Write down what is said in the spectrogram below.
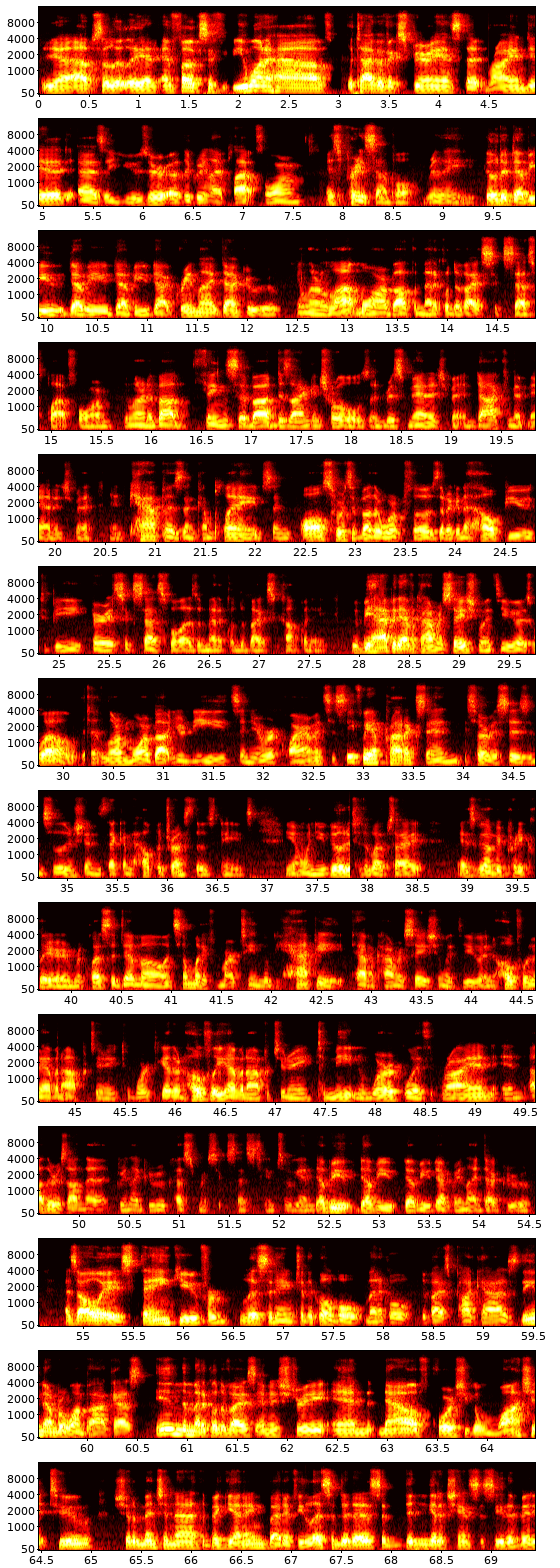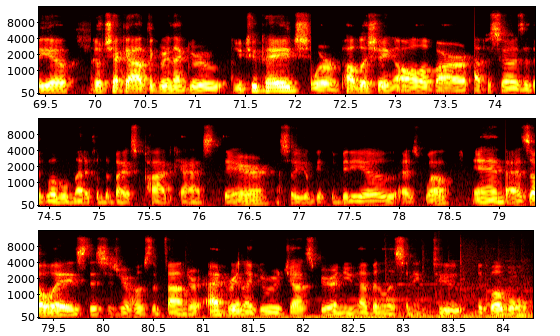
Yeah, absolutely. And, and folks, if you want to have the type of experience that Ryan did as a user of the Greenlight platform, it's pretty simple, really. Go to www.greenlight.guru. You can learn a lot more about the medical device success platform. You learn about things about design controls and risk management and document management and CAPAs and complaints and all sorts of other workflows that are going to help you to be very successful as a medical device company. We'd be happy to have a conversation with you as well to learn more about your needs and your requirements to see if we have products and services and solutions that can help address those needs. You know, when you go to the website, it's going to be pretty clear. Request a demo, and somebody from our team will be happy to have a conversation with you. And hopefully, we have an opportunity to work together. And hopefully, you have an opportunity to meet and work with Ryan and others on the Greenlight Guru customer success team. So, again, www.greenlight.guru. As always, thank you for listening to the Global Medical Device Podcast, the number one podcast in the medical device industry. And now, of course, you can watch it too. Should have mentioned that at the beginning, but if you listened to this and didn't get a chance to see the video, go check out the Greenlight Guru YouTube page. We're publishing all of our episodes of the Global Medical Device Podcast there, so you'll get the video as well. And as always, this is your host and founder at Greenlight Guru, Jon Speer, and you have been listening to the Global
